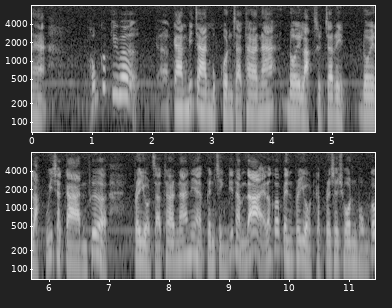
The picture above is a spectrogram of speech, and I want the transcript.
นะฮะผมก็คิดว่าเอ่อการวิจารณ์บุคคลสาธารณะ โดยหลักสุจริต โดยหลักวิชาการเพื่อ ประโยชน์สาธารณะเนี่ยเป็นสิ่งที่ทำได้ แล้วก็เป็นประโยชน์กับประชาชน ผมก็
